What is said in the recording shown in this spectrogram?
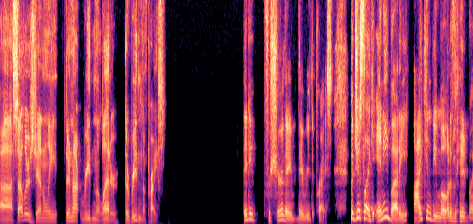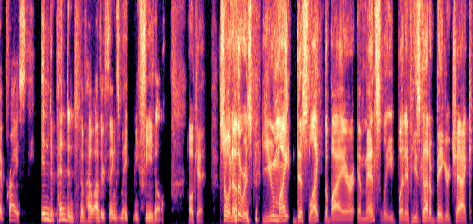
uh, sellers generally they're not reading the letter they're reading the price. They do for sure they they read the price. But just like anybody i can be motivated by price independent of how other things make me feel. Okay. So in other words you might dislike the buyer immensely but if he's got a bigger check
